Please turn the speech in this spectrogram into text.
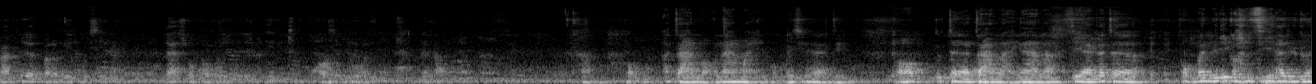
พระเครื่องปรมีทุศีและชมรมอื่นๆอีกพอสมควรนะครับครับผมอาจารย์บอกหน้าใหม่ผมไม่เชื่อจริงเพราะเจออาจารย์หลายงานแล้วเซียก็เจอ ผมเป็นพิธีกรเซียอยู่ด้วย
